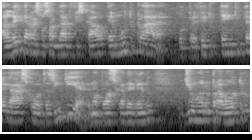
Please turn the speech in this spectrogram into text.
a lei da responsabilidade fiscal é muito clara. O prefeito tem que entregar as contas em dia. Eu não posso ficar devendo de um ano para outro,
